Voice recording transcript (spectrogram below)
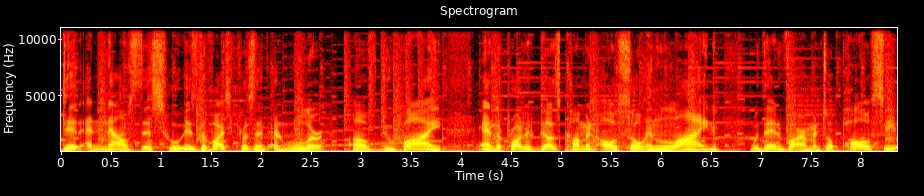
did announce this, who is the vice president and ruler of Dubai. And the project does come in also in line with the environmental policy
